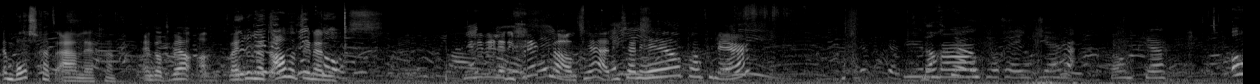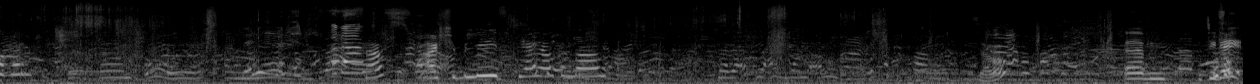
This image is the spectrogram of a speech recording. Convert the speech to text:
een bos gaat aanleggen. En dat wel, wij doen dat altijd in een... Jullie willen die prikplant, ja, die zijn heel populair. Hier Mag er ook nog eentje? boompje. Oh, waarom? Deze. Bedankt. Zo, alsjeblieft. Jij ook een boom? Zo. Ehm, het idee...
